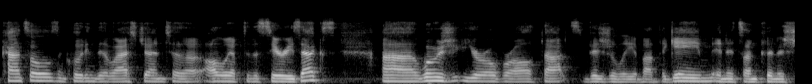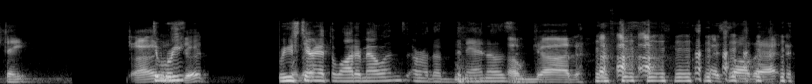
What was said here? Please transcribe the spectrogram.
consoles, including the last gen to all the way up to the Series X. Uh, what was your overall thoughts visually about the game in its unfinished state? Uh, it was we- good. Were you staring at the watermelons or the bananas? Oh and- God, I saw that.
